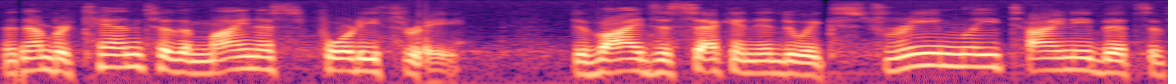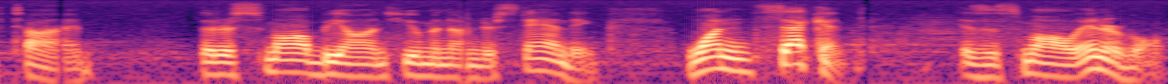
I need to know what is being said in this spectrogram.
The number 10 to the minus 43 divides a second into extremely tiny bits of time that are small beyond human understanding. One second is a small interval.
